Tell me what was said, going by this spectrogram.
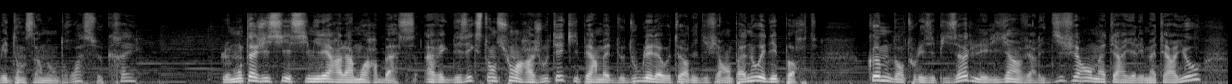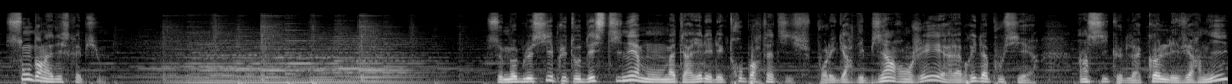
mais dans un endroit secret. Le montage ici est similaire à l'armoire basse, avec des extensions à rajouter qui permettent de doubler la hauteur des différents panneaux et des portes. Comme dans tous les épisodes, les liens vers les différents matériels et matériaux sont dans la description. Ce meuble-ci est plutôt destiné à mon matériel électroportatif, pour les garder bien rangés et à l'abri de la poussière, ainsi que de la colle, les vernis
